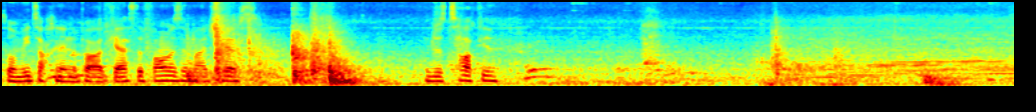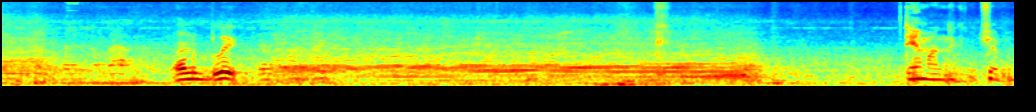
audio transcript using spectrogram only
So me talking in the podcast, the phone is in my chest. I'm just talking. On the blick. Damn, my nigga tripping.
